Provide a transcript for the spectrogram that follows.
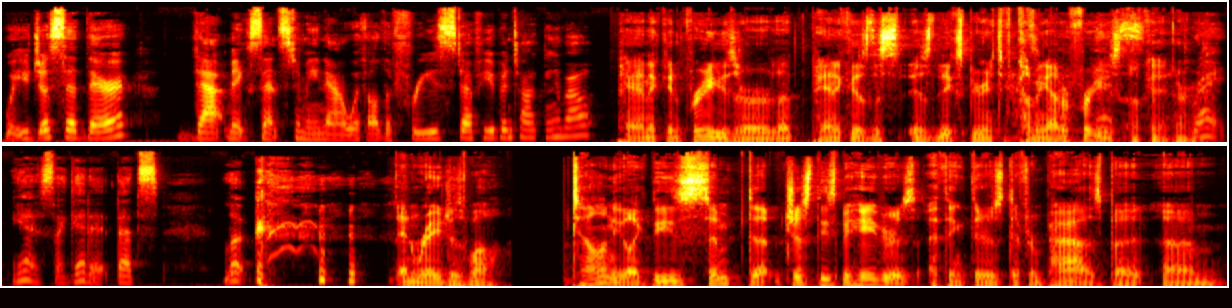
what you just said there, that makes sense to me now with all the freeze stuff you've been talking about. Panic and freeze, or that panic is this is the experience of coming out of freeze. Yes. Okay, all right. Right. Yes, I get it. That's, look. and rage as well. I'm telling you, like these symptoms, just these behaviors. I think there's different paths, but um,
